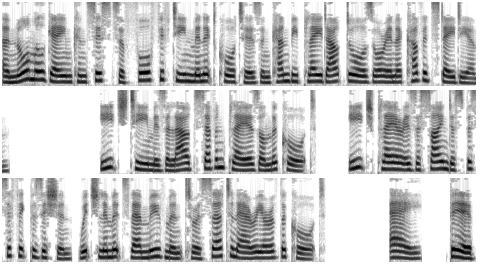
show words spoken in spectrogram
A normal game consists of four 15-minute quarters and can be played outdoors or in a covered stadium. Each team is allowed seven players on the court. Each player is assigned a specific position, which limits their movement to a certain area of the court. A bib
